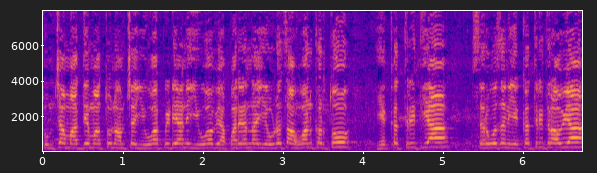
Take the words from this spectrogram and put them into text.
तुमच्या माध्यमातून आमच्या युवा पिढी आणि युवा व्यापाऱ्यांना एवढंच आव्हान करतो एकत्रित या सर्वजण एकत्रित राहूया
